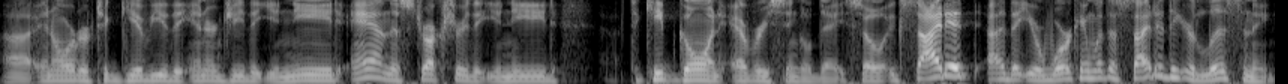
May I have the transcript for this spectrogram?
uh, in order to give you the energy that you need and the structure that you need to keep going every single day. So excited uh, that you're working with us, excited that you're listening.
